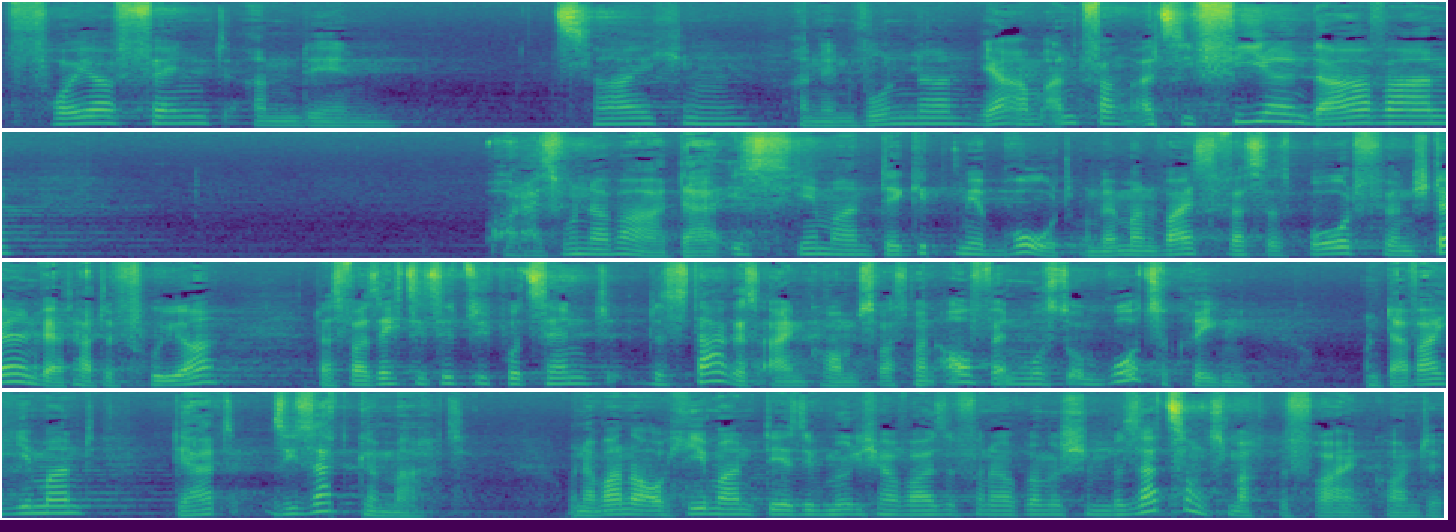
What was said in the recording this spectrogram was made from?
Feuer fängt an den Zeichen, an den Wundern. Ja, am Anfang, als die vielen da waren, oh, das ist wunderbar, da ist jemand, der gibt mir Brot. Und wenn man weiß, was das Brot für einen Stellenwert hatte früher, das war 60, 70 Prozent des Tageseinkommens, was man aufwenden musste, um Brot zu kriegen. Und da war jemand, der hat sie satt gemacht. Und da war noch auch jemand, der sie möglicherweise von der römischen Besatzungsmacht befreien konnte.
